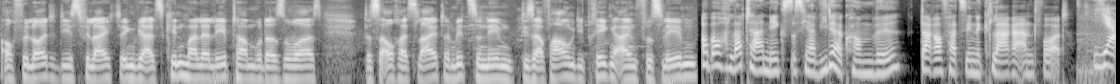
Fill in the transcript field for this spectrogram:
Auch für Leute, die es vielleicht irgendwie als Kind mal erlebt haben oder sowas. Das auch als Leiter mitzunehmen. Diese Erfahrungen, die prägen einen fürs Leben. Ob auch Lotta nächstes Jahr wiederkommen will, darauf hat sie eine klare Antwort. Ja.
